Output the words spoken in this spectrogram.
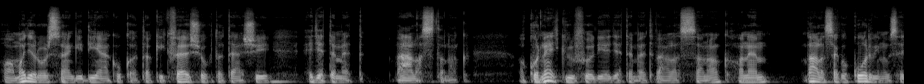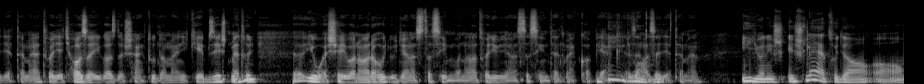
a magyarországi diákokat, akik felsőoktatási egyetemet választanak, akkor ne egy külföldi egyetemet válasszanak, hanem válasszák a Corvinus Egyetemet, vagy egy hazai gazdaságtudományi képzést, mert uh-huh. hogy jó esély van arra, hogy ugyanazt a színvonalat, vagy ugyanazt a szintet megkapják Így ezen van. az egyetemen. Így van, és, és lehet, hogy a, a,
